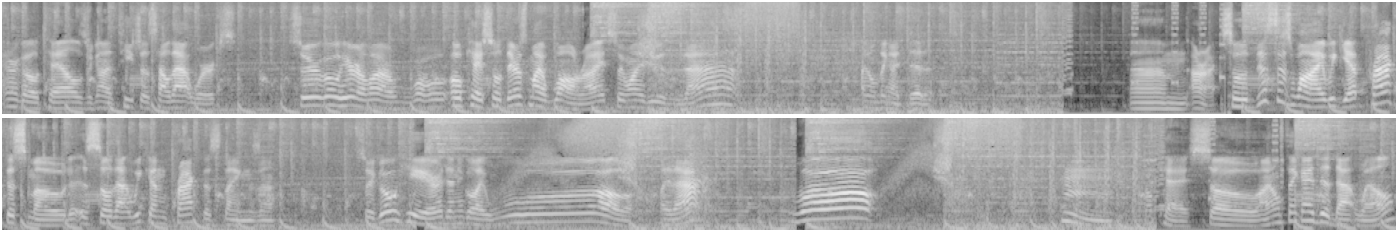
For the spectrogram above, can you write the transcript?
there we go, Tails. You're gonna teach us how that works. So you go here a lot. Okay, so there's my wall, right? So you want to do that? I don't think I did it. Um, alright. So this is why we get practice mode, is so that we can practice things. So you go here, then you go like, whoa, like that. Whoa! Hmm. Okay, so I don't think I did that well.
